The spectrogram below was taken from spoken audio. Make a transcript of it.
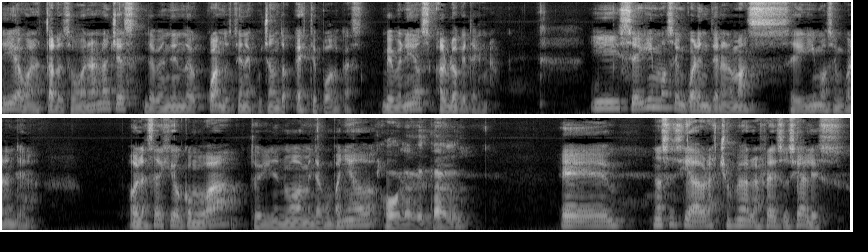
días, buenas tardes o buenas noches, dependiendo de cuándo estén escuchando este podcast. Bienvenidos al Bloque Tecno. Y seguimos en cuarentena nomás, seguimos en cuarentena. Hola Sergio, ¿cómo va? Estoy nuevamente acompañado. Hola, ¿qué tal? Eh, no sé si habrás chusmeado las redes sociales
